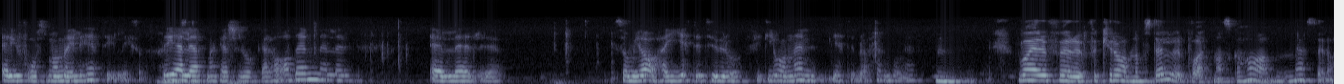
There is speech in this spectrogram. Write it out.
är det ju få som har möjlighet till. Liksom. Det gäller att man kanske råkar ha den eller, eller eh, som jag, har jättetur och fick låna en jättebra femgångare. Mm. Vad är det för, för krav de ställer på att man ska ha med sig då?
